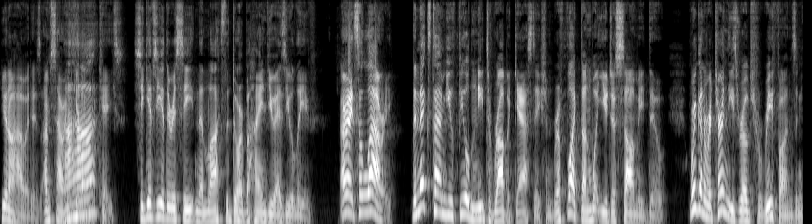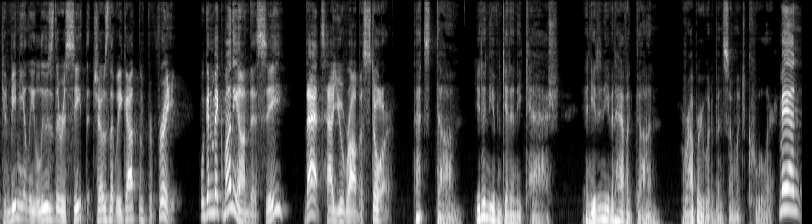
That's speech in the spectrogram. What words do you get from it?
You know how it is. I'm sorry to get on Uh-huh. your case. She gives you the receipt and then locks the door behind you as you leave. All right, so Larry, the next time you feel the need to rob a gas station, reflect on what you just saw me do. We're going to return these robes for refunds and conveniently lose the receipt that shows that we got them for free. We're going to make money on this, see? That's how you rob a store. That's dumb. You didn't even get any cash. And you didn't even have a gun. Robbery would have been so much cooler. Man,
